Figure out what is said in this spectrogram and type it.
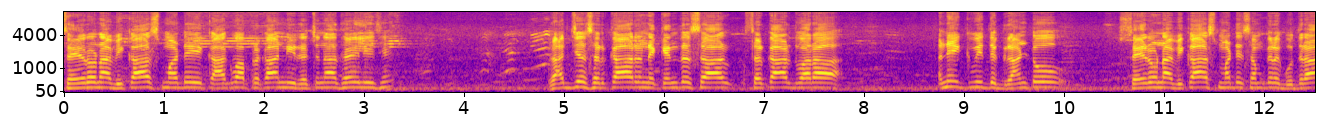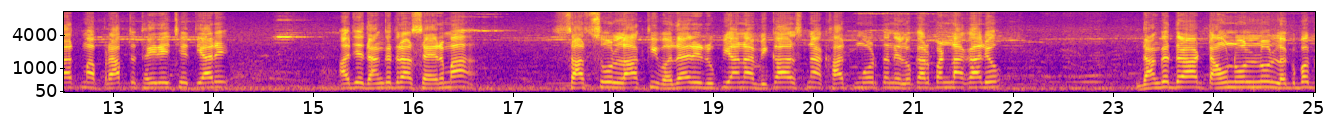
શહેરોના વિકાસ માટે એક આગવા પ્રકારની રચના થયેલી છે. રાજ્ય સરકાર અને કેન્દ્ર સર- સરકાર દ્વારા અનેકવિધ ગ્રાન્ટો શહેરોના વિકાસ માટે સમગ્ર ગુજરાતમાં પ્રાપ્ત થઈ રહી છે. ત્યારે આજે ધાંગધ્રા શહેરમાં સાતસો લાખથી વધારે રૂપિયાના વિકાસના ખાતમુહૂર્ત અને લોકાર્પણના કાર્યો ધાંગધ્રા ટાઉન હોલનું લગભગ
